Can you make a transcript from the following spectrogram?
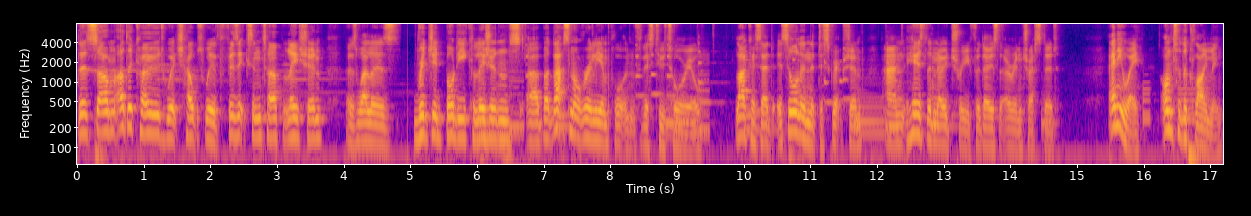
There's some other code which helps with physics interpolation, as well as rigid body collisions, uh, but that's not really important for this tutorial. Like I said, it's all in the description, and here's the node tree for those that are interested. Anyway, onto the climbing.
